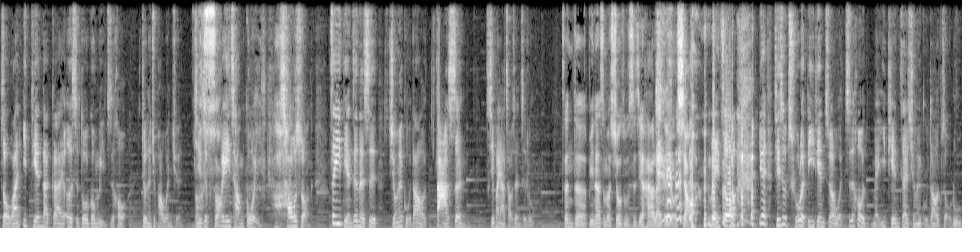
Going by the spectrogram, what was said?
走完一天大概二十多公里之后，就能去泡温泉，其实是非常过瘾，哦，超爽。这一点真的是雄野古道大胜西班牙朝圣之路，真的比那什么修筑时间还要来得有效。没错，因为其实除了第一天之外，我之后每一天在雄伟古道走路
